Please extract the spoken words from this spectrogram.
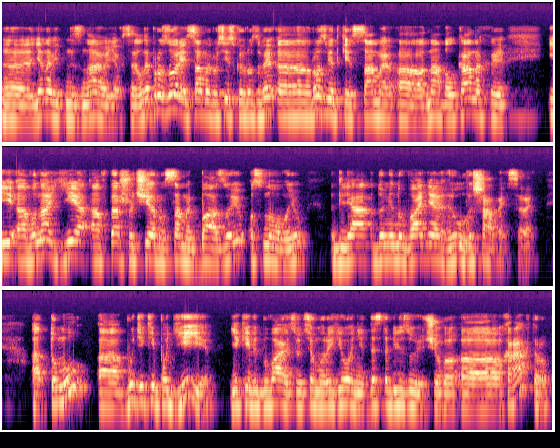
Е, Я навіть не знаю, як це лепрозорість саме російської е, розвідки, саме е, на Балканах, І- вона є в першу чергу саме базою, основою для домінування ГУ ГШ ВСРФ. Тому будь-які події, які відбуваються у цьому регіоні дестабілізуючого характеру,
